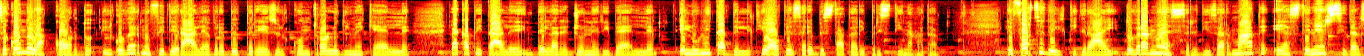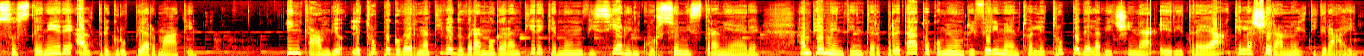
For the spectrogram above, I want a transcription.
Secondo l'accordo, il governo federale avrebbe preso il controllo di Mekelle, la capitale della regione ribelle, e l'unità dell'Etiopia sarebbe stata ripristinata. Le forze del Tigray dovranno essere disarmate e astenersi dal sostenere altri gruppi armati. In cambio, le truppe governative dovranno garantire che non vi siano incursioni straniere, ampiamente interpretato come un riferimento alle truppe della vicina Eritrea che lasceranno il Tigray.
